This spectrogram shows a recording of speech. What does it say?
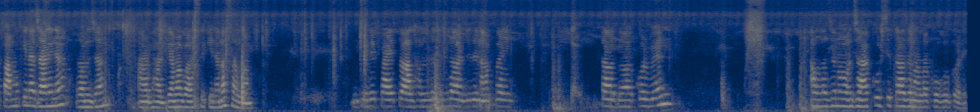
পামু কিনা জানি না রমজান আর ভাগ্যে আমার কিনা না সালমান যদি পাই তো আলহামদুলিল্লাহ আর যদি না পাই তাও দোয়া করবেন। আল্লাহ যেন যা করছে তা যেন আল্লাহ কবুল করে?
